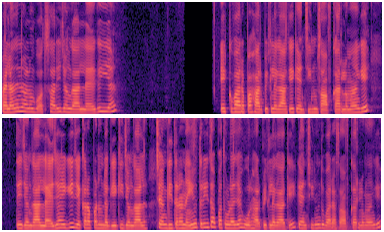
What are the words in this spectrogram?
ਪਹਿਲਾਂ ਦੇ ਨਾਲੋਂ ਬਹੁਤ ਸਾਰੀ ਜੰਗਾਲ ਲੈ ਗਈ ਹੈ। ਇੱਕ ਵਾਰ ਆਪਾਂ ਹਾਰਪਿਕ ਲਗਾ ਕੇ ਕੈਂਚੀ ਨੂੰ ਸਾਫ਼ ਕਰ ਲਵਾਂਗੇ ਤੇ ਜੰਗਾਲ ਲੈ ਜਾਏਗੀ। ਜੇਕਰ ਆਪਾਂ ਨੂੰ ਲੱਗੇ ਕਿ ਜੰਗਾਲ ਚੰਗੀ ਤਰ੍ਹਾਂ ਨਹੀਂ ਉਤਰੀ ਤਾਂ ਆਪਾਂ ਥੋੜਾ ਜਿਹਾ ਹੋਰ ਹਾਰਪਿਕ ਲਗਾ ਕੇ ਕੈਂਚੀ ਨੂੰ ਦੁਬਾਰਾ ਸਾਫ਼ ਕਰ ਲਵਾਂਗੇ।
